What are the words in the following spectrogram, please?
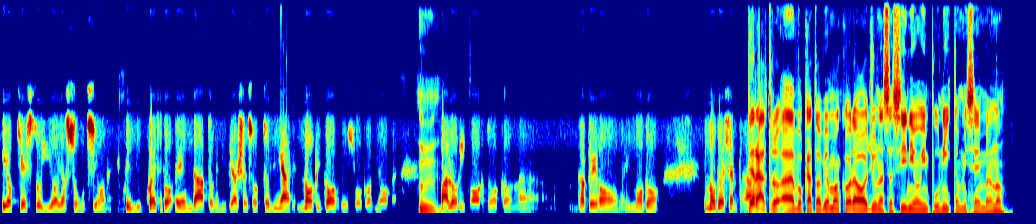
e ho chiesto io la soluzione. Quindi questo è un dato che mi piace sottolineare, non ricordo il suo cognome, mm. ma lo ricordo con, uh, davvero in modo, in modo esemplare. Peraltro, avvocato, abbiamo ancora oggi un assassinio impunito, mi sembra, no?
